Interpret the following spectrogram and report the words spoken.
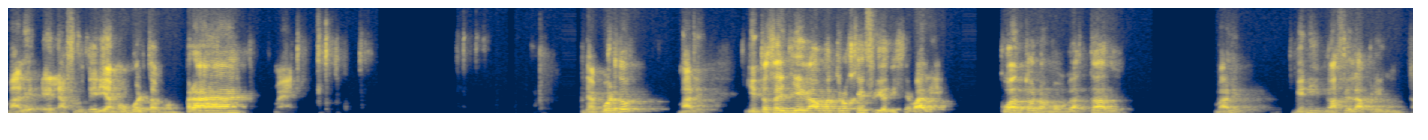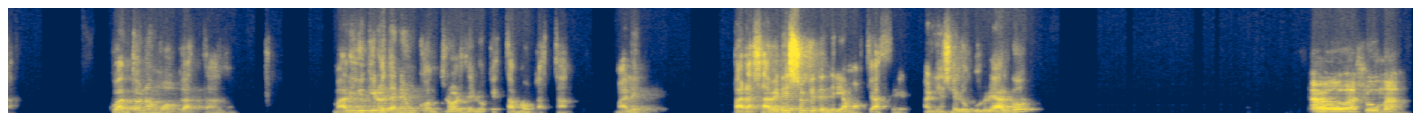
¿Vale? En la frutería hemos vuelto a comprar. Bueno. ¿De acuerdo? Vale. Y entonces llega vuestro jefe y os dice, vale, ¿cuánto nos hemos gastado? ¿vale? Viene y nos hace la pregunta. ¿Cuánto nos hemos gastado? ¿Vale? Yo quiero tener un control de lo que estamos gastando, ¿vale? Para saber eso, ¿qué tendríamos que hacer? ¿A alguien se le ocurre algo? La suma.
